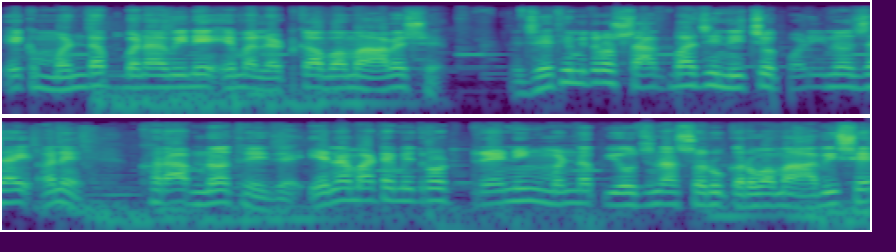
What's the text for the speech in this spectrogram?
એક મંડપ બનાવીને એમાં લટકાવવામાં આવે છે. જેથી મિત્રો શાકભાજી નીચે પડી ન જાય અને ખરાબ ન થઈ જાય. એના માટે મિત્રો ટ્રેનિંગ મંડપ યોજના શરૂ કરવામાં આવી છે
